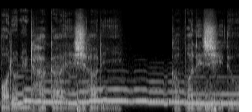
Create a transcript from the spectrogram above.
পরনে ঢাকায় শাড়ি, কপালে সিঁদুর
